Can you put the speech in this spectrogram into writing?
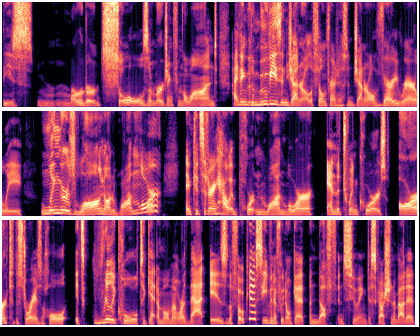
these murdered souls emerging from the wand. I think the movies in general, the film franchise in general, very rarely lingers long on wand lore. And considering how important wand lore and the twin cores are to the story as a whole, it's really cool to get a moment where that is the focus, even if we don't get enough ensuing discussion about it.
